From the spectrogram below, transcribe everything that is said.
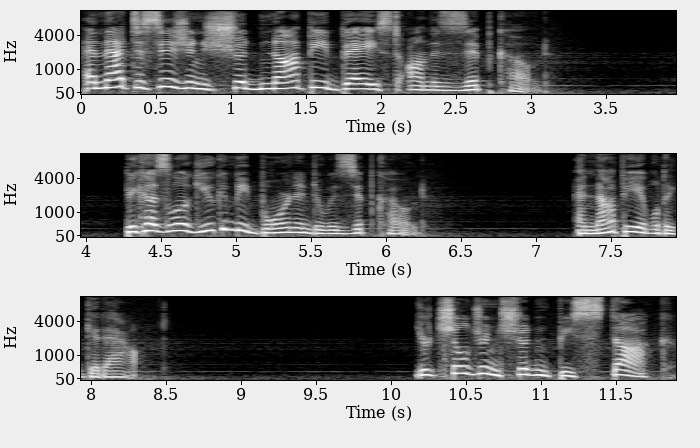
and that decision should not be based on the zip code. Because look, you can be born into a zip code and not be able to get out. Your children shouldn't be stuck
